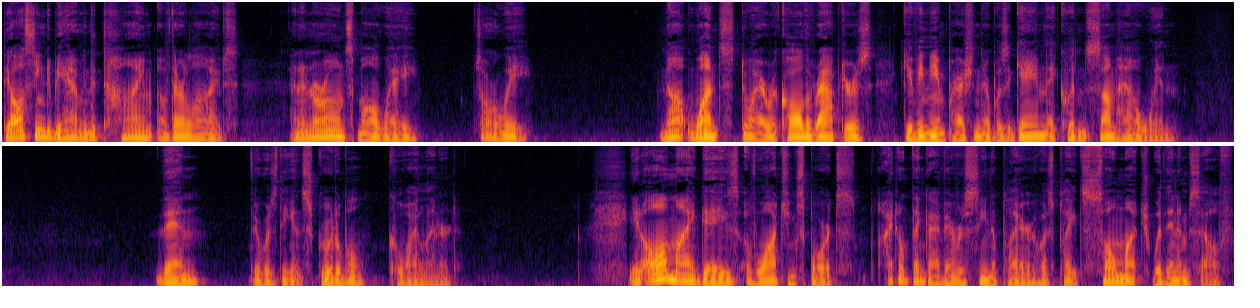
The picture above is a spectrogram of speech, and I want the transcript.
They all seemed to be having the time of their lives, and in our own small way, so are we. Not once do I recall the Raptors giving the impression there was a game they couldn't somehow win. Then there was the inscrutable Kawhi Leonard. In all my days of watching sports, I don't think I've ever seen a player who has played so much within himself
